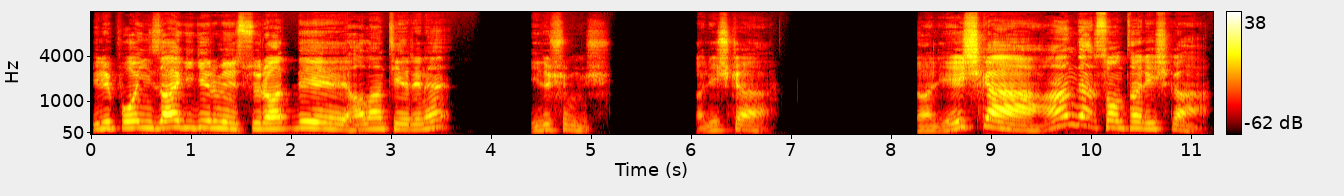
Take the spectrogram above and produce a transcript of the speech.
Filippo Inzaghi girmiş süratli Haaland yerine iyi düşünmüş. Talişka. Talişka. Anderson Talişka.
